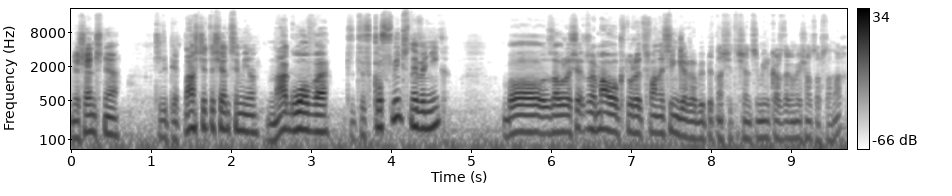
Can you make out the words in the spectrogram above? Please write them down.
miesięcznie, czyli 15 tysięcy mil na głowę. To jest kosmiczny wynik, bo założę się, że mało który cwany singiel robi 15 tysięcy mil każdego miesiąca w Stanach.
